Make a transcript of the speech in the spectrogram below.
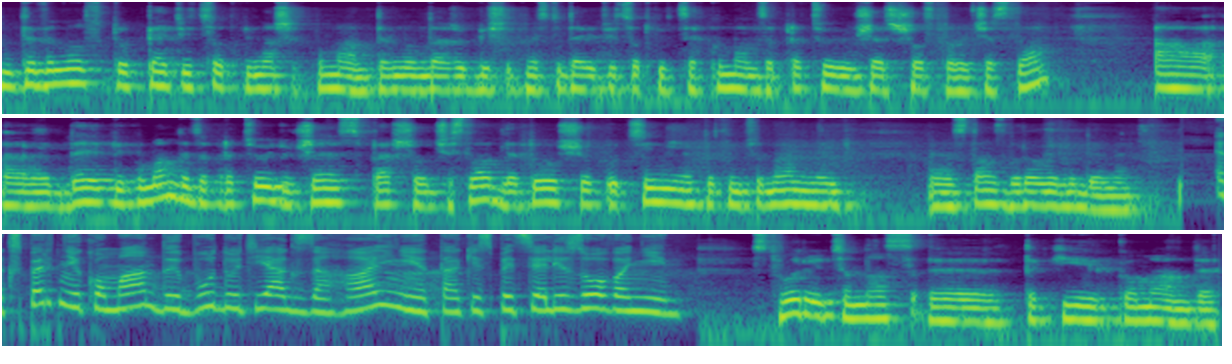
95% наших команд, ну навіть більше 99% цих команд запрацюють вже з 6 числа. А е, деякі команди запрацюють вже з 1 числа для того, щоб оцінювати функціональний е, стан здоров'я людини. Експертні команди будуть як загальні, так і спеціалізовані. Створюються у нас е, такі команди.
